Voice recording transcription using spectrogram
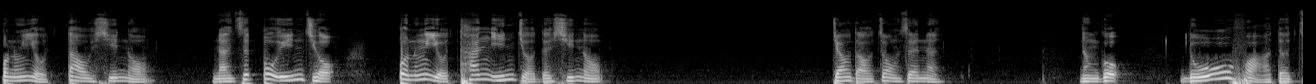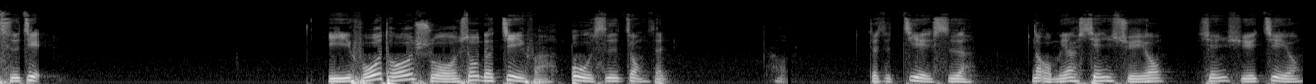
不能有盗心哦；乃至不饮酒，不能有贪饮酒的心哦。教导众生呢，能够如法的持戒。以佛陀所说的戒法布施众生，好，这是戒施啊。那我们要先学哟，先学戒哦。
